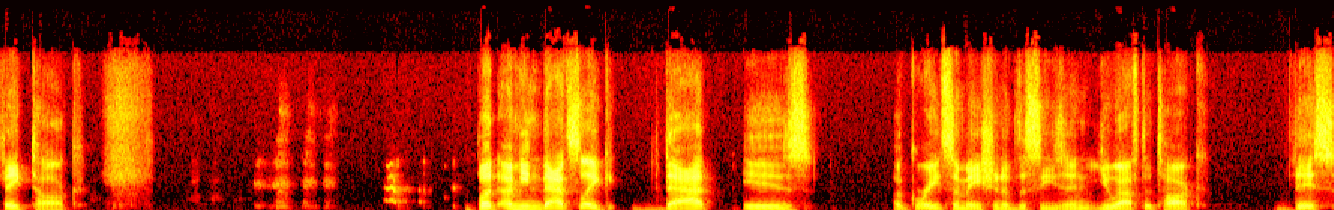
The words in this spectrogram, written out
Fake talk. But I mean that's like that is a great summation of the season. You have to talk this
